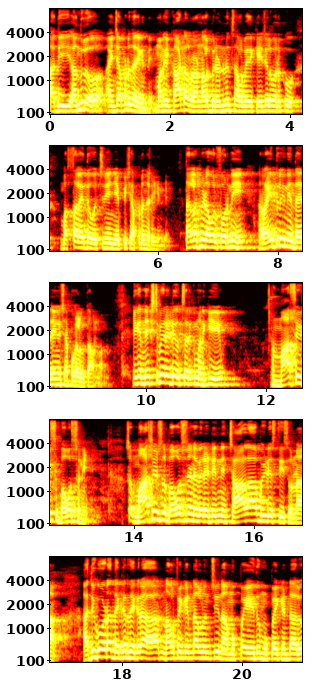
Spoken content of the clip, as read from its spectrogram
అది అందులో ఆయన చెప్పడం జరిగింది. మనకి కాటాలు నలభై రెండు నుంచి నలభై ఐదు కేజీల వరకు బస్తాలు అయితే వచ్చినాయి అని చెప్పి చెప్పడం జరిగింది. తెల్లక్ష్మి డబుల్ ఫోర్ని రైతులకి నేను ధైర్యంగా చెప్పగలుగుతా ఉన్నాను. ఇక నెక్స్ట్ వెరైటీ వచ్చేసరికి మనకి మా సీడ్స్ బవస్సుని. సో మా సీడ్స్లో బవస్సుని అనే వెరైటీని నేను చాలా వీడియోస్ తీసున్నా అది కూడా దగ్గర దగ్గర నలభై క్వింటాల నుంచి నా ముప్పై ఐదు ముప్పై క్వింటాలు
